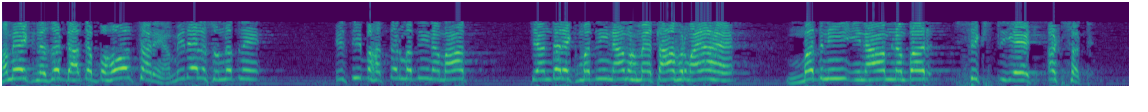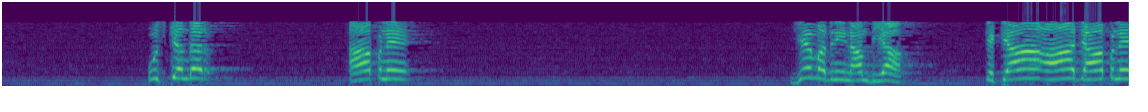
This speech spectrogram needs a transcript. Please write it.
ہمیں ایک نظر ڈالتے بہت سارے امیر علیہ سنت نے اسی بہتر مدنی نماز کے اندر ایک مدنی نام ہمیں تا فرمایا ہے مدنی انعام نمبر سکسٹی ایٹ اڑسٹھ اس کے اندر آپ نے یہ مدنی انعام دیا کہ کیا آج آپ نے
